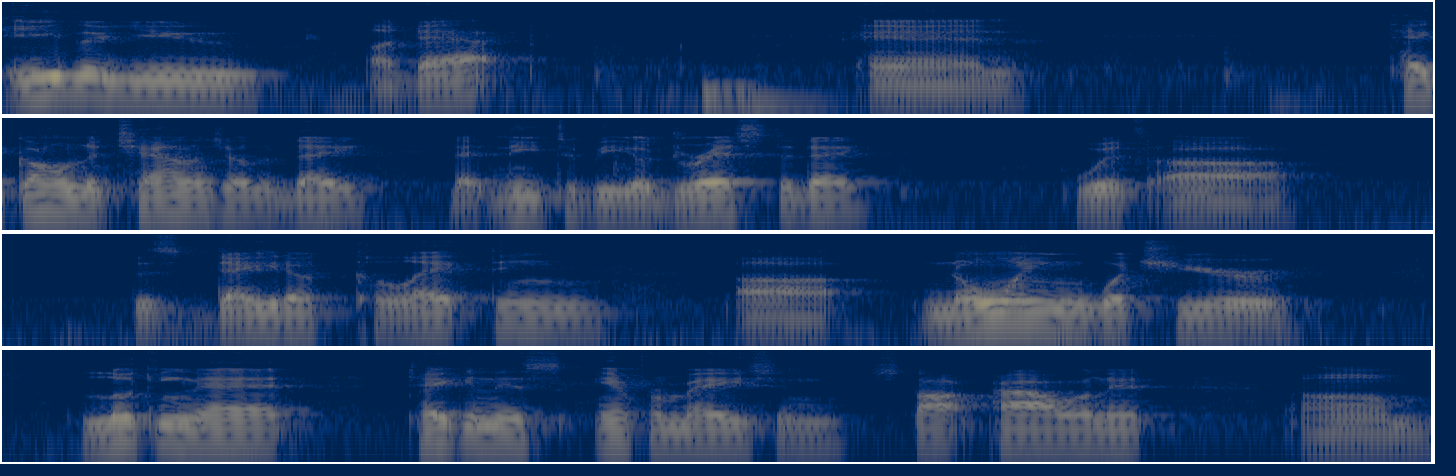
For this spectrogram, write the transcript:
either you adapt and take on the challenge of the day that need to be addressed today with uh, this data collecting, uh, knowing what you're looking at, taking this information, stockpiling it, um,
